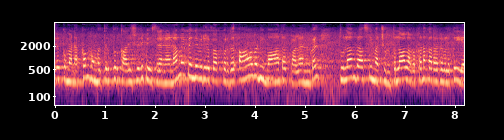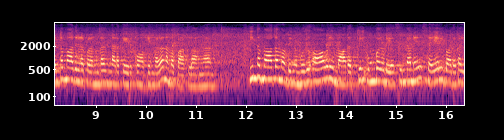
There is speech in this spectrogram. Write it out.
அனைவருக்கும் வணக்கம். உங்கள் திருப்பூர் காலீஸ்வரி பேசுகிறேங்க நம்ம இப்போ இந்த வீடியோவில் பார்க்க போகிறது ஆவணி மாத பலன்கள் துலாம் ராசி மற்றும் துலா லவக்கணக்காரர்களுக்கு எந்த மாதிரியான பலன்கள் நடக்க இருக்கும் அப்படிங்கிறத நம்ம பார்க்கலாங்க. இந்த மாதம் அப்படிங்கும்போது ஆவணி மாதத்தில் உங்களுடைய சிந்தனை செயல்பாடுகள்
